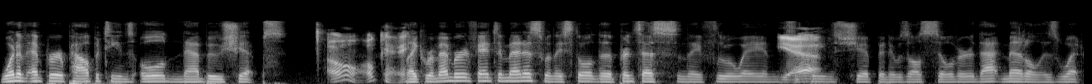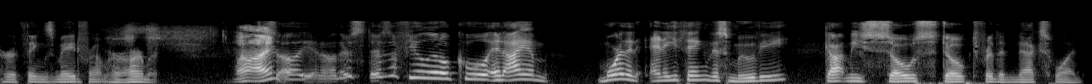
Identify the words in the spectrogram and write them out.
one of Emperor Palpatine's old Naboo ships. Oh, okay. Like remember in Phantom Menace when they stole the princess and they flew away in Yeah. the Queen's ship and it was all silver? That metal is what her thing's made from, her armor. well, I'm So, you know, there's there's a few little cool and I am more than anything this movie got me so stoked for the next one.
